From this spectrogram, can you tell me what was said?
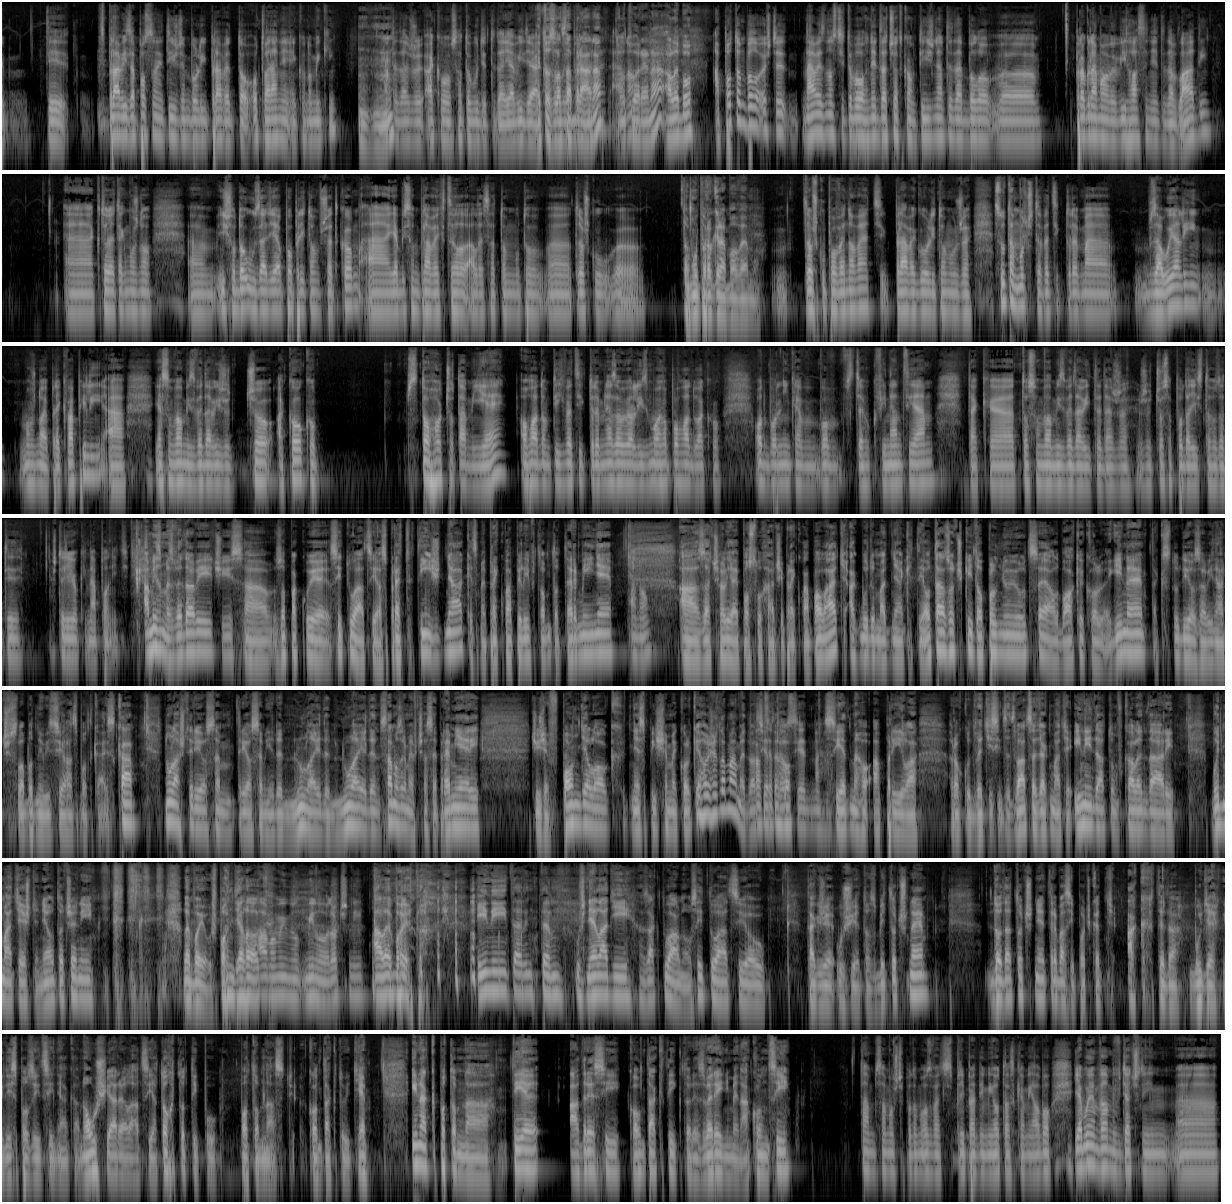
tie správy za posledný týždeň boli práve to otváranie ekonomiky. Uh-huh. A teda, že ako sa to bude teda javiť. Je to zlatá brána otvorená, alebo? A potom bolo ešte, na väznosti to bolo hneď začiatkom týždňa, teda bolo e, programové vyhlásenie teda vlády, e, ktoré tak možno e, išlo do úzadia popri tom všetkom a ja by som práve chcel ale sa tomuto e, trošku e, tomu programovému. Trošku povenovať práve kvôli tomu, že sú tam určité veci, ktoré ma zaujali, možno aj prekvapili a ja som veľmi zvedavý, že čo a koľko z toho, čo tam je, ohľadom tých vecí, ktoré mňa zaujali z môjho pohľadu ako odborníka vo vzťahu k financiám, tak eh, to som veľmi zvedavý teda, že, že čo sa podarí z toho za tie 4 roky naplniť. A my sme zvedaví, či sa zopakuje situácia spred týždňa, keď sme prekvapili v tomto termíne. Ano. A začali aj poslucháči prekvapovať. Ak budú mať nejaké tie otázočky doplňujúce alebo akékoľvek iné, tak studiozavináč slobodnyvysielac.sk 048 381 0101 samozrejme v čase premiéry Čiže v pondelok, dnes píšeme koľkého, že to máme? 27. 7. apríla roku 2020. Ak máte iný dátum v kalendári, buď máte ešte neotočený, lebo je už pondelok. Alebo minuloročný. Alebo je to iný, ten, ten už neladí s aktuálnou situáciou, takže už je to zbytočné. Dodatočne treba si počkať, ak teda bude k dispozícii nejaká novšia relácia tohto typu, potom nás kontaktujte. Inak potom na tie adresy, kontakty, ktoré zverejníme na konci, tam sa môžete potom ozvať s prípadnými otázkami, alebo ja budem veľmi vďačným uh,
